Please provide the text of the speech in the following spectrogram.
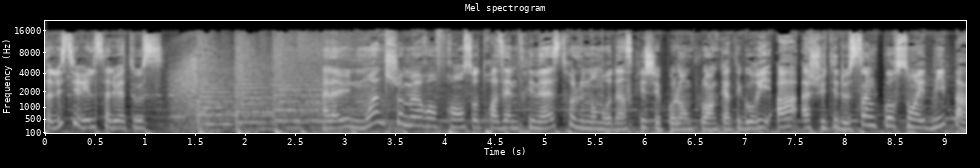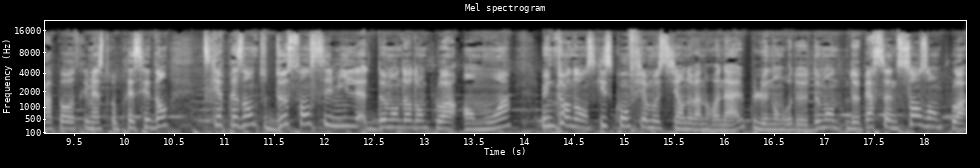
Salut Cyril, salut à tous. À la une, moins de chômeurs en France au troisième trimestre. Le nombre d'inscrits chez Pôle emploi en catégorie A a chuté de 5% et demi par rapport au trimestre précédent, ce qui représente 206 000 demandeurs d'emploi en moins. Une tendance qui se confirme aussi en Auvergne-Rhône-Alpes. Le nombre de, demandes de personnes sans emploi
